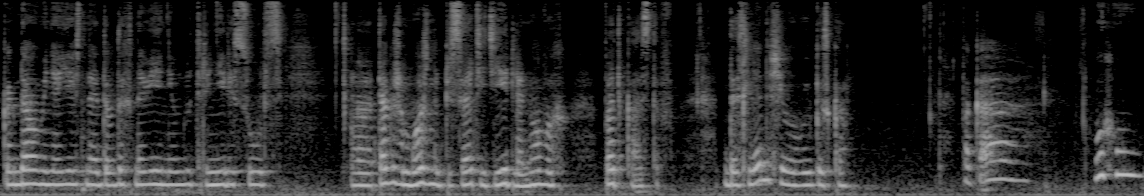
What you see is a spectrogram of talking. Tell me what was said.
когда у меня есть на это вдохновение, внутренний ресурс. А, также можно писать идеи для новых подкастов. До следующего выпуска. Пока. Уху.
